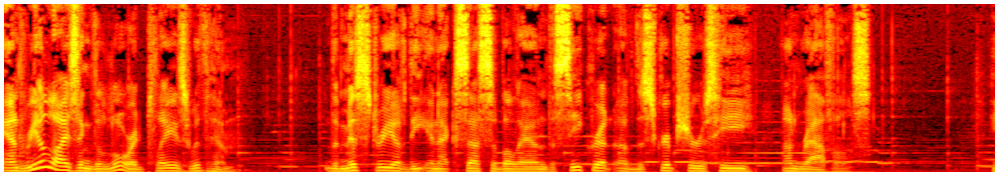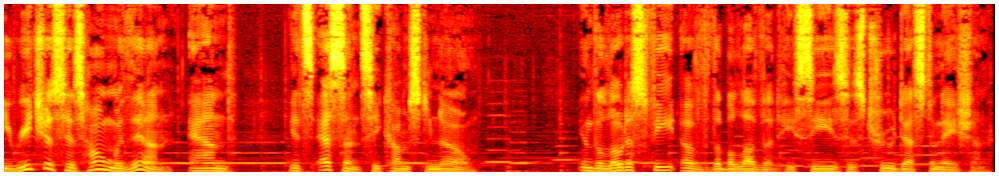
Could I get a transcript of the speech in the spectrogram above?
And realizing the Lord plays with him. The mystery of the inaccessible and the secret of the Scriptures he unravels. He reaches his home within, and its essence he comes to know. In the lotus feet of the beloved, he sees his true destination.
